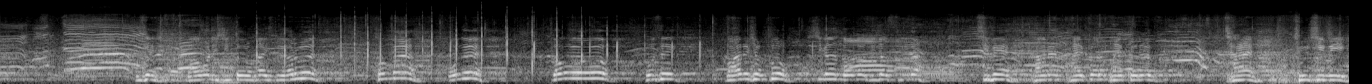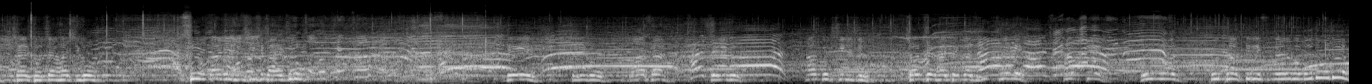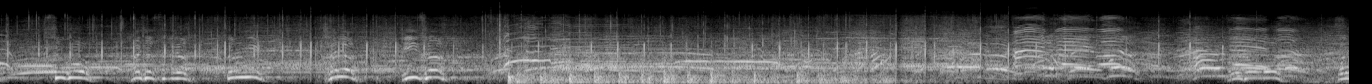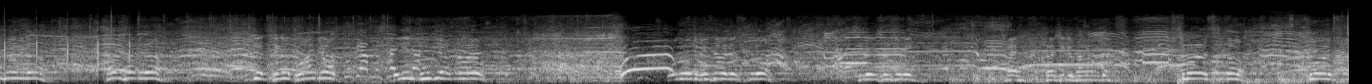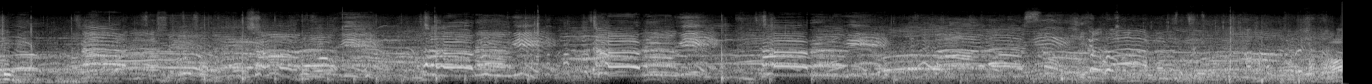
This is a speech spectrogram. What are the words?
이제 마무리 짓도록 하겠습니다. 여러분 정말 오늘 너무너무 고생 많으셨고 시간 너무 늦었습니다. 집에 가는 발걸음 발걸음 잘 조심히 잘 도착하시고 술 많이 드시지 말고 내일 그리고 마산 그리고 한국 시리즈 전쟁할 때까지 힘차게 함께 응원 부탁드리겠습니다. 여러분 모두 모두 수고 하셨습니다. 여러분 차렷 인사 감사합니다. 감사합니다. 이제 제가 도와면 내일 목이 안 나와요. 모두 모두 고생하셨습니다. 집에 조심히 잘 가시길 바랍니다. 수고하셨습니다. 수고하셨습니다.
